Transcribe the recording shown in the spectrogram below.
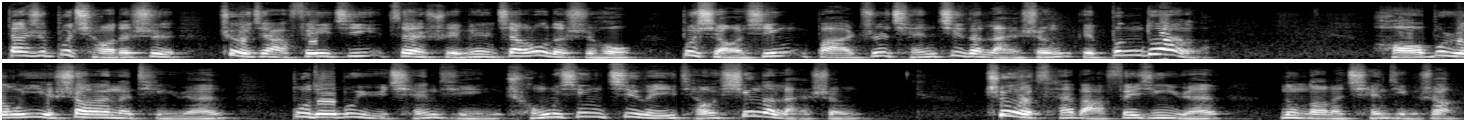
但是不巧的是，这架飞机在水面降落的时候，不小心把之前系的缆绳给崩断了。好不容易上岸的艇员不得不与潜艇重新系了一条新的缆绳，这才把飞行员弄到了潜艇上。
